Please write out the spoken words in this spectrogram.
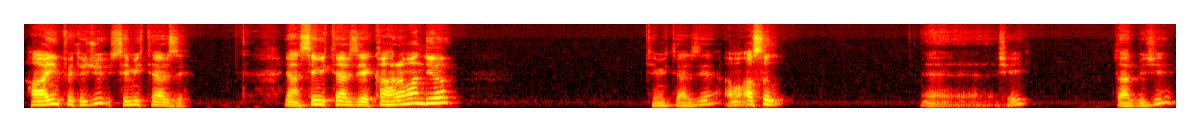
hain FETÖ'cü Semih Terzi. Yani Semih Terzi'ye kahraman diyor. Semih Terzi ama asıl e, şey darbeci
